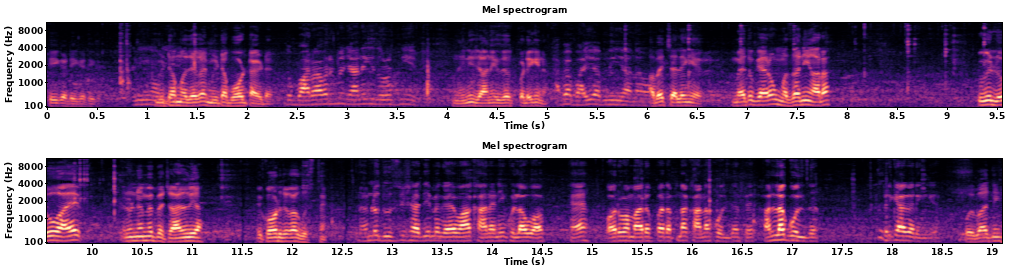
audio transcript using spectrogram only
ठीक है ठीक है ठीक है। मीठा मज़ा का मीठा बहुत टाइट है। तो बाराबर में जाने की ज़रूरत नहीं है नहीं नहीं जाने की ज़रूरत पड़ेगी ना। अबे भाई अब नहीं जाना अबे चलेंगे। मैं तो कह रहा हूँ मज़ा नहीं आ रहा। क्योंकि लोग आए इन्होंने हमें पहचान लिया। एक और जगह घुसते हैं। हम लोग दूसरी शादी में गए वहाँ खाना नहीं खुला हुआ है? और वो हमारे ऊपर अपना खाना खोल दें फिर हल्ला खोल दें। फिर क्या करेंगे? कोई बात नहीं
